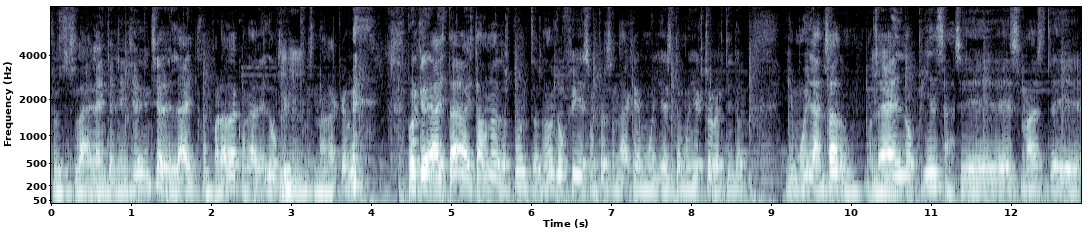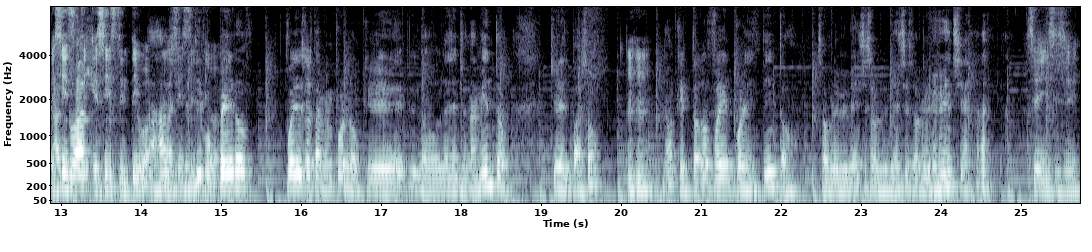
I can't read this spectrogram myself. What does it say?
pues la, la inteligencia de Light comparada con la de Luffy, Ujú. pues nada que ver. Porque ahí está, ahí está uno de los puntos, ¿no? Luffy es un personaje muy, este, muy extrovertido y muy lanzado. O sea, Ujú. él no piensa, se- es más de es, actuar. insti- es instintivo, Ajá, más instintivo, instintivo. pero puede ser también por lo que, lo del entrenamiento que él pasó, Ujú. ¿no? Que todo fue por instinto. Sobrevivencia, sobrevivencia, sobrevivencia. Sí, sí, sí.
